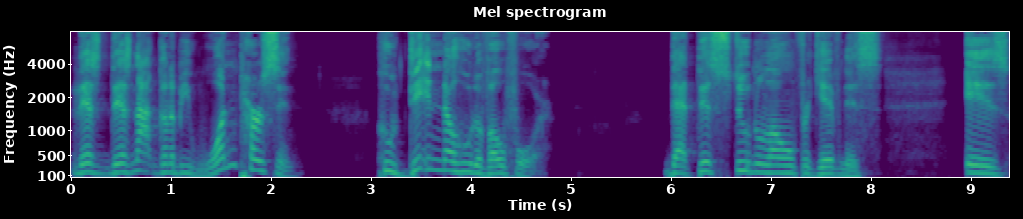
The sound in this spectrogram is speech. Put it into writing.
There's there's not going to be one person who didn't know who to vote for that this student loan forgiveness is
